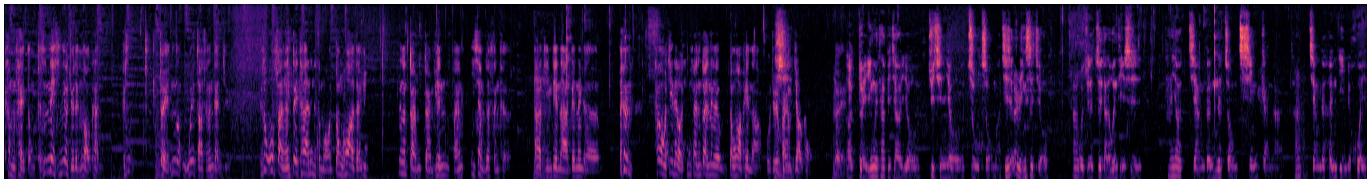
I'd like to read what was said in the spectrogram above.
看不太懂，可是内心又觉得很好看。可是，对那种五味杂陈的感觉。可是我反而对他的那个什么动画的那个短短片，反正印象比较深刻。大停电啊，跟那个。他我记得有第三段那个动画片啊，我觉得反应比较好看。对，呃，对，因为它比较有剧情有主轴嘛。其实二零四九，它我觉得最大的问题是，它要讲的那种情感啊，它讲的很隐晦，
